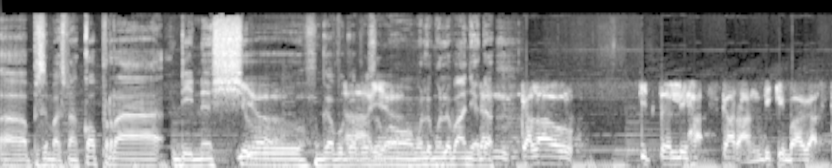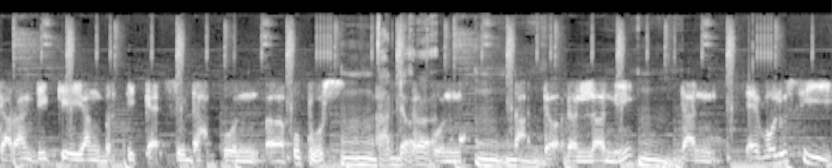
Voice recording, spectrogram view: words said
uh, Persembahan-persembahan Korporat Dinner show Ya. Gapa-gapa Ah, semua ya. Mula-mula banyak dah dan kalau kita lihat sekarang DK Barat sekarang DK yang bertiket sudah pun uh, pupus Hmm, tak ada sudah dah. pun Hmm, tak ada dah lah ni Hmm. dan evolusi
